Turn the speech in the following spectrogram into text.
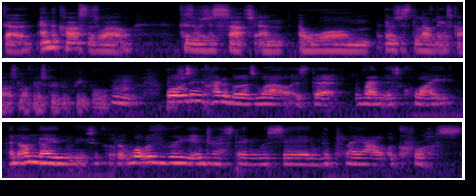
go, and the cast as well, because it was just such an a warm. It was just the loveliest cast, loveliest group of people. Hmm. What was incredible as well is that Rent is quite an unknown musical, but what was really interesting was seeing the play out across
